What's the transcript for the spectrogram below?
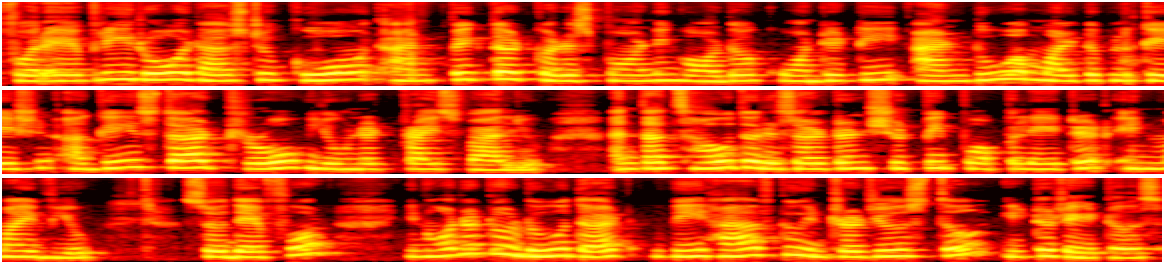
For every row, it has to go and pick that corresponding order quantity and do a multiplication against that row unit price value. And that's how the resultant should be populated in my view. So therefore, in order to do that, we have to introduce the iterators.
